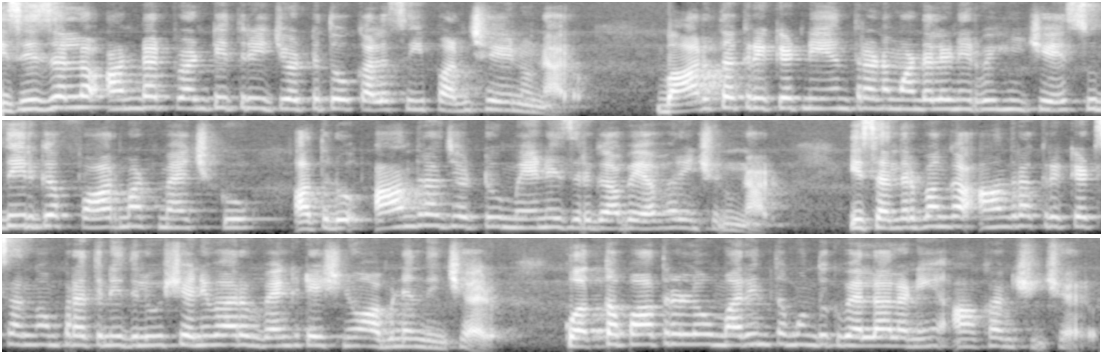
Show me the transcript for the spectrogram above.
ఈ సీజన్లో అండర్ ట్వంటీ త్రీ జట్టుతో కలిసి పనిచేయనున్నారు. భారత క్రికెట్ నియంత్రణ మండలి నిర్వహించే సుదీర్ఘ ఫార్మాట్ మ్యాచ్కు అతడు ఆంధ్ర జట్టు మేనేజర్గా వ్యవహరించనున్నాడు. ఈ సందర్భంగా ఆంధ్ర క్రికెట్ సంఘం ప్రతినిధులు శనివారం వెంకటేష్ను అభినందించారు. కొత్త పాత్రలో మరింత ముందుకు వెళ్ళాలని ఆకాంక్షించారు.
